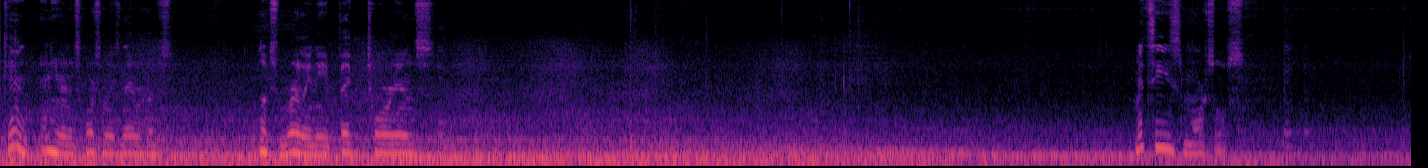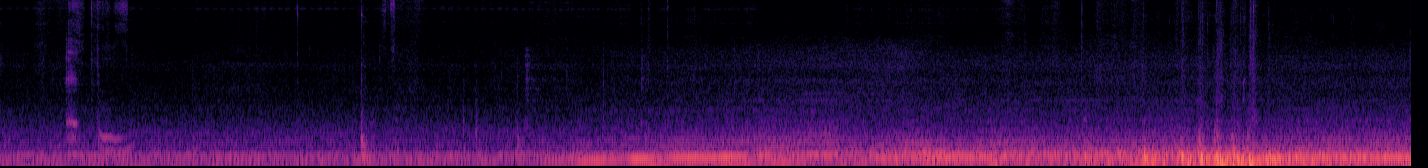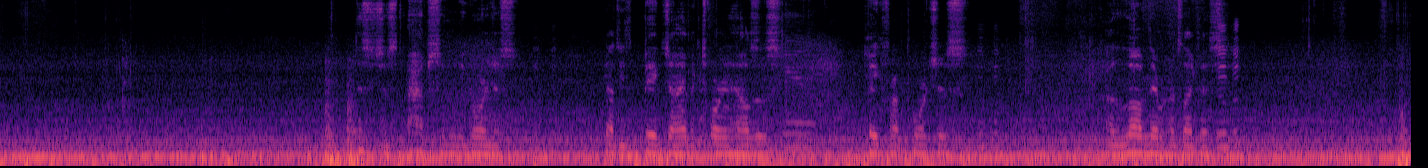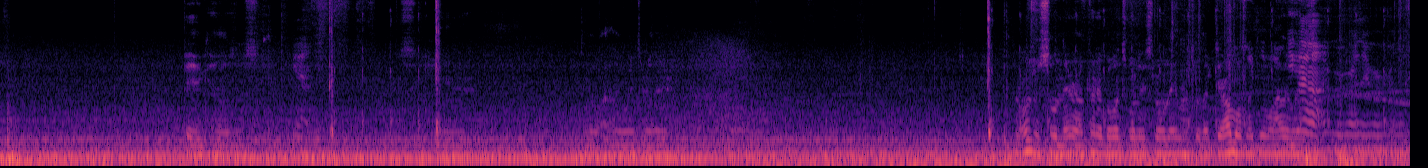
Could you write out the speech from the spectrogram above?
Get in, in here and explore some of these neighborhoods. Looks really neat. Big Victorians. Mitzi's Morsels. Uh, ooh. This is just absolutely gorgeous. Got these big giant Victorian houses, Yeah. big front porches. Mhm. I love neighborhoods like this. Mhm. Big houses. Yeah. Let's see here. Little alleyway through there. The roads are so narrow. I'm trying to go into one of these little neighborhoods where like they're almost like little alleyways. Yeah. I remember they were really.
